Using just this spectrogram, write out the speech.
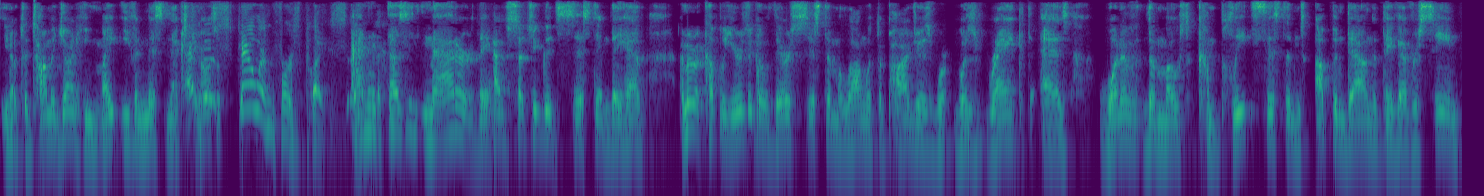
you know, to Tommy John. He might even miss next and year. Also, still in first place. and it doesn't matter. They have such a good system. They have. I remember a couple years ago, their system, along with the Padres, were, was ranked as one of the most complete systems up and down that they've ever seen.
